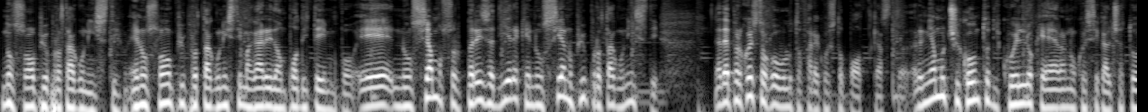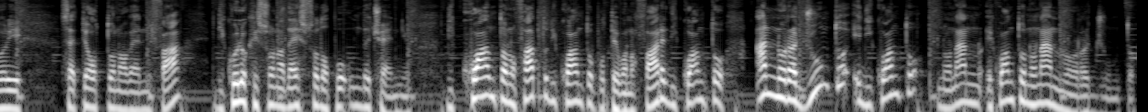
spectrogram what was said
non sono più protagonisti e non sono più protagonisti magari da un po' di tempo e non siamo sorpresi a dire che non siano più protagonisti. Ed è per questo che ho voluto fare questo podcast. Rendiamoci conto di quello che erano questi calciatori 7, 8, 9 anni fa, di quello che sono adesso dopo un decennio, di quanto hanno fatto, di quanto potevano fare, di quanto hanno raggiunto e di quanto non hanno, e quanto non hanno raggiunto.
